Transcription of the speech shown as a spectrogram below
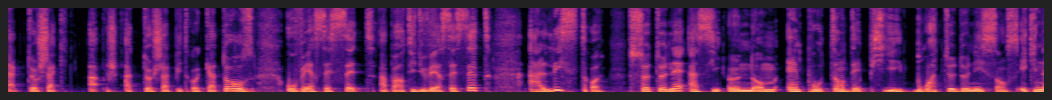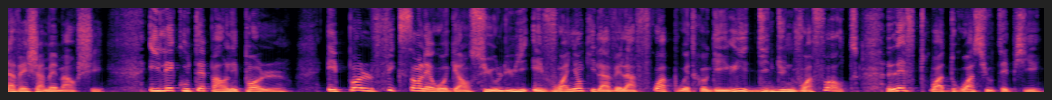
Acte, chapitre Acte chapitre 14, au verset 7, à partir du verset 7, à l'Istre se tenait assis un homme impotent des pieds, boiteux de naissance et qui n'avait jamais marché. Il écoutait parler Paul, et Paul, fixant les regards sur lui et voyant qu'il avait la foi pour être guéri, dit d'une voix forte, Lève-toi droit sur tes pieds.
